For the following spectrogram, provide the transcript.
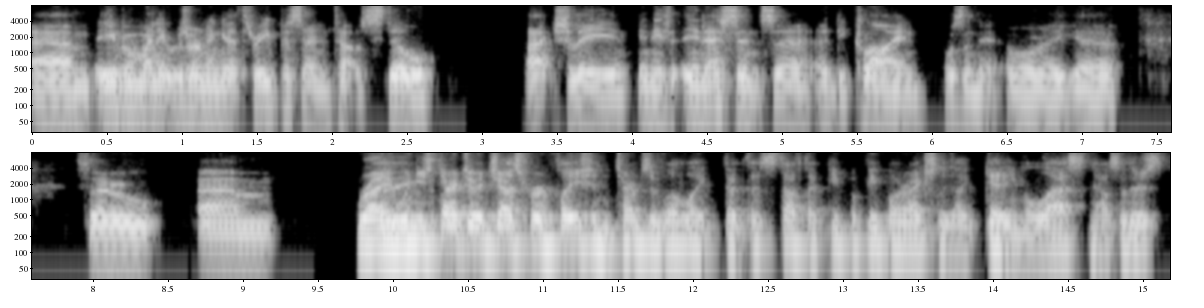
Um, even when it was running at three percent, that was still actually, in in, in essence, a, a, decline, wasn't it? Or a uh, so. Um, Right. When you start to adjust for inflation in terms of like the, the stuff that people people are actually like getting less now. So there's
